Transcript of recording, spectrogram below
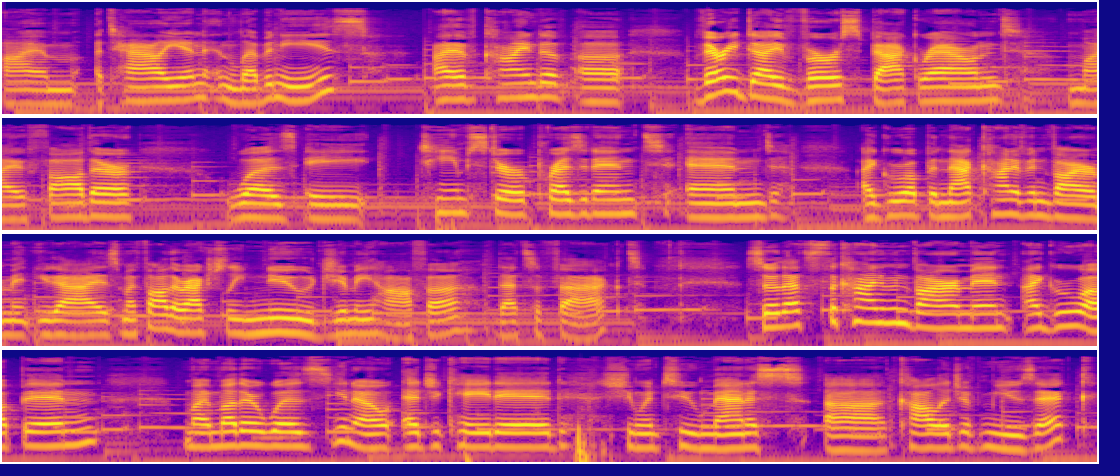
I'm Italian and Lebanese. I have kind of a very diverse background. My father was a Teamster president, and I grew up in that kind of environment, you guys. My father actually knew Jimmy Hoffa, that's a fact. So that's the kind of environment I grew up in. My mother was, you know, educated. She went to Mannes uh, College of Music,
